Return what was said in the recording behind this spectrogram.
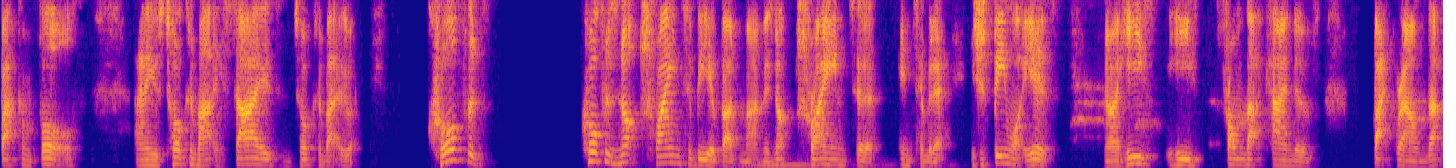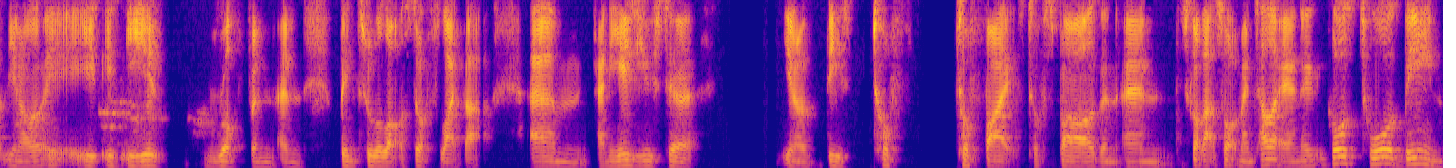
back and forth, and he was talking about his size and talking about Crawford's. Crawford's not trying to be a bad man. He's not trying to intimidate. He's just being what he is. You know, he's he's from that kind of background that you know he's, he's he is rough and and been through a lot of stuff like that, um, and he is used to you know these tough tough fights, tough spars, and and he's got that sort of mentality, and it goes toward being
